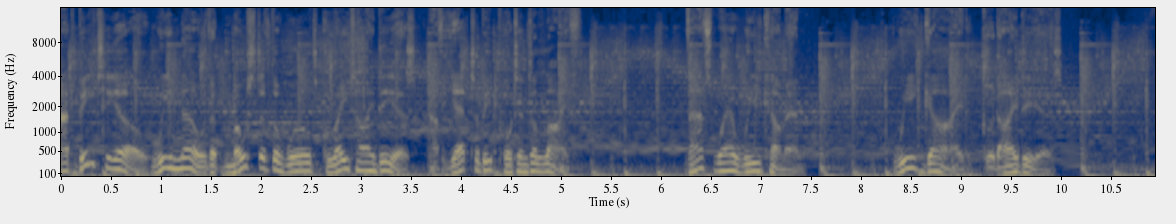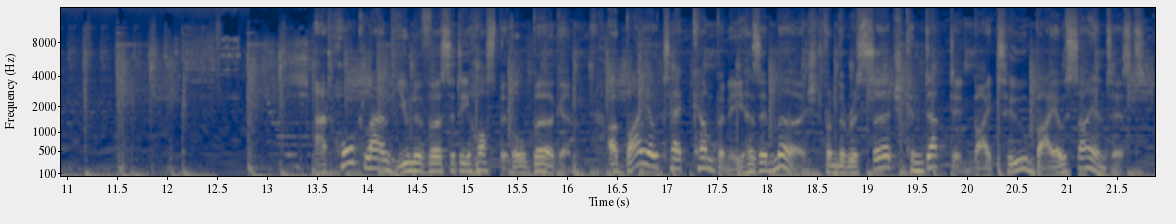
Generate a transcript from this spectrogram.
At BTO, we know that most of the world's great ideas have yet to be put into life. That's where we come in. We guide good ideas. At Haukeland University Hospital, Bergen, a biotech company has emerged from the research conducted by two bioscientists.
